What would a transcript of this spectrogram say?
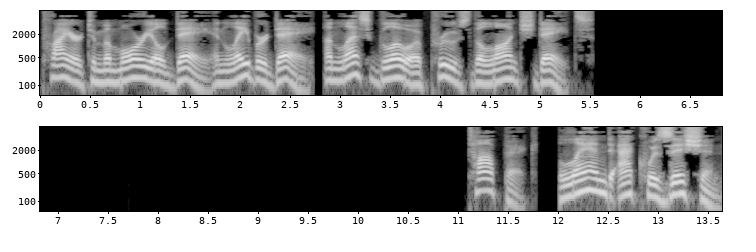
prior to Memorial Day and Labor Day, unless GLO approves the launch dates. Land acquisition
